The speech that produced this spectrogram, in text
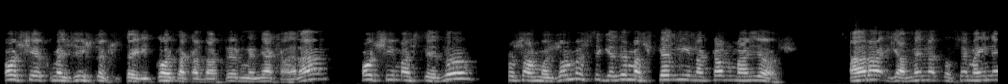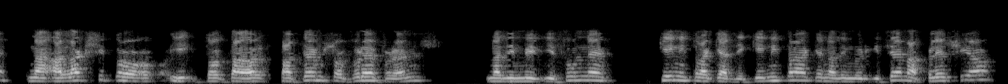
Όσοι έχουμε ζήσει στο εξωτερικό τα καταφέρουμε μια χαρά, όσοι είμαστε εδώ προσαρμοζόμαστε και δεν μας παίρνει να κάνουμε αλλιώς. Άρα για μένα το θέμα είναι να αλλάξει το, το, τα, τα terms of reference, να δημιουργηθούν κίνητρα και αντικίνητρα και να δημιουργηθεί ένα πλαίσιο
